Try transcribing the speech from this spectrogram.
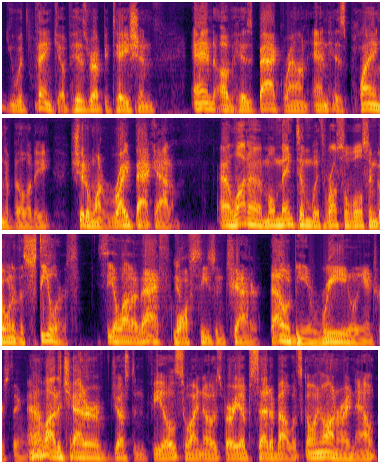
you would think of his reputation and of his background and his playing ability should have went right back at him. a lot of momentum with Russell Wilson going to the Steelers. You see a lot of that off-season chatter. That would be a really interesting one. And a lot of chatter of Justin Fields, who I know is very upset about what's going on right now,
